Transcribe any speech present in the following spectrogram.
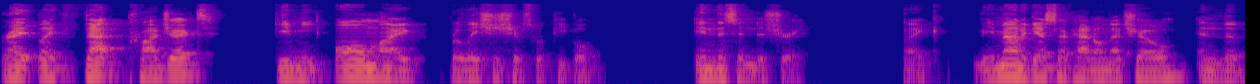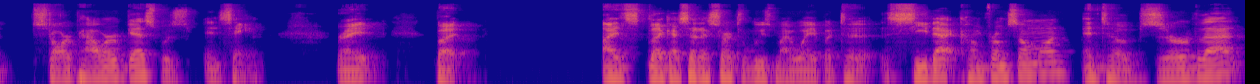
right? Like that project gave me all my relationships with people in this industry. Like the amount of guests I've had on that show and the star power of guests was insane, right? But I like I said, I start to lose my way. But to see that come from someone and to observe that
